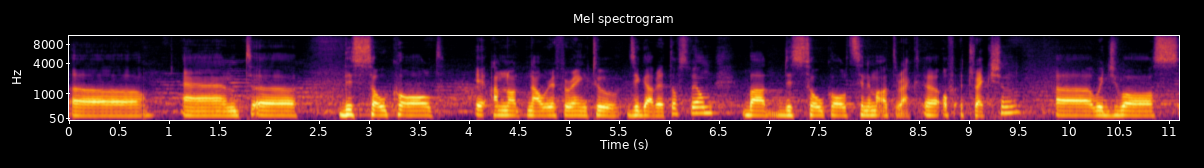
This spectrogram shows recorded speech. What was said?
Uh, and uh, this so-called, eh, I'm not now referring to Dziga Vertov's film, but this so-called cinema attract, uh, of attraction, which was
